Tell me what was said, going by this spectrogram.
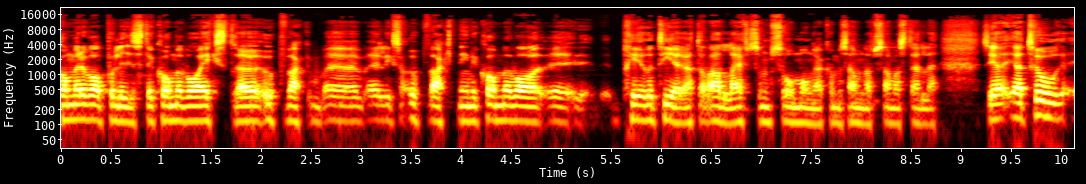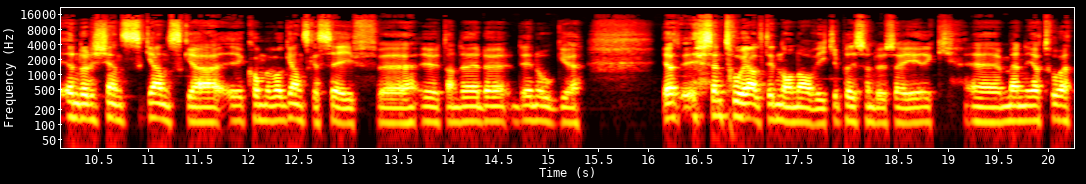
kommer det vara polis, det kommer vara extra uppvak eh, liksom uppvaktning, det kommer vara eh, prioriterat av alla eftersom så många kommer samlas på samma ställe. Så jag, jag tror ändå det känns ganska, eh, kommer vara ganska safe, utan det, det, det är nog jag, sen tror jag alltid någon avviker, precis som du säger Erik. Eh, men jag tror att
